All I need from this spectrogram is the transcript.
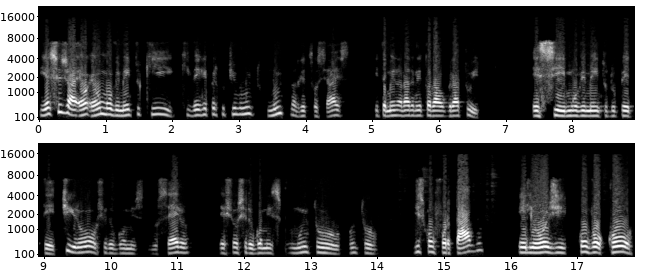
e, esse já é, é, um movimento que, que vem repercutindo muito, muito nas redes sociais e também na área eleitoral gratuito. Esse movimento do PT tirou o Ciro Gomes do sério, deixou o Ciro Gomes muito, muito desconfortável. Ele hoje convocou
